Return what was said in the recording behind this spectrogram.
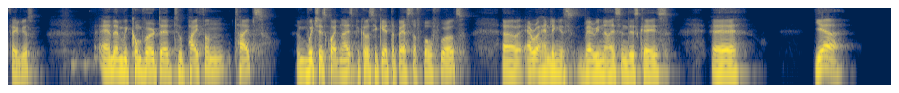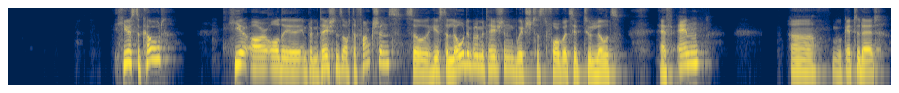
failures. And then we convert that to Python types which is quite nice because you get the best of both worlds. Uh, error handling is very nice in this case. Uh, yeah. Here's the code. Here are all the implementations of the functions. So here's the load implementation, which just forwards it to loads fn. Uh, we'll get to that.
